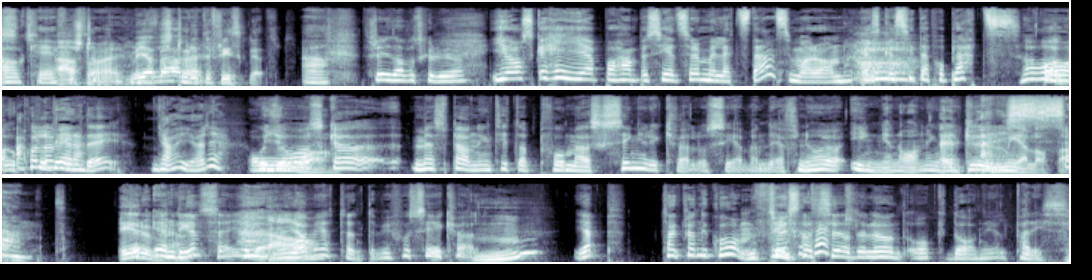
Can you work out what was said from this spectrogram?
Okej, jag Alltså, förstår. men jag behöver förstår. lite frisk luft. Ja. Frida, vad ska du göra? Jag ska heja på Hampus Hedström i Let's Dance imorgon. Jag ska sitta på plats Ja, och då kollar vi in dig. Ja, gör det. Och Åh. jag ska med spänning titta på Mask Singer ikväll och se vem det är, för nu har jag ingen aning. Är du med Lotta? sant? Är du med? En del säger det, men Ja. jag vet inte. Vi får se ikväll. Mm. Japp. Tack för att ni kom, Frida. Söderlund och Daniel Paris.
